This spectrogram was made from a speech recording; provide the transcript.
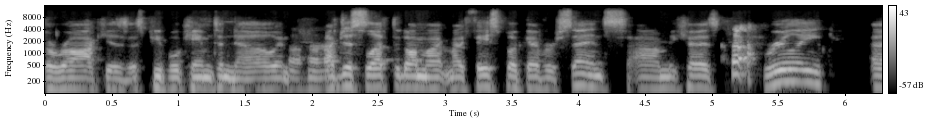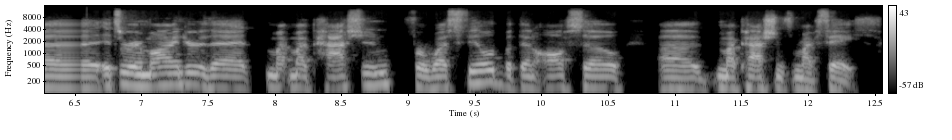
the rock as, as people came to know. And uh-huh. I've just left it on my, my Facebook ever since um, because really uh, it's a reminder that my, my passion for Westfield, but then also uh, my passion for my faith,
